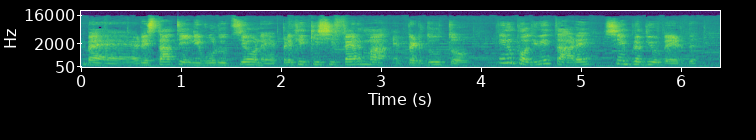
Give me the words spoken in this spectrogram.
Beh, restate in evoluzione perché chi si ferma è perduto e non può diventare sempre più verde.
